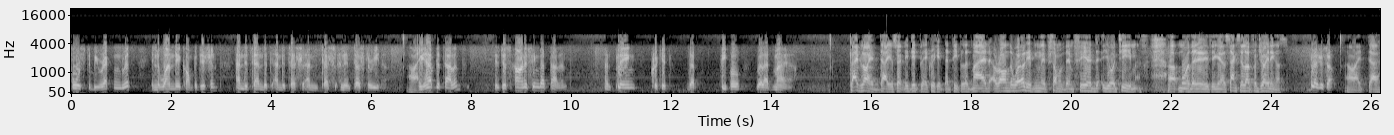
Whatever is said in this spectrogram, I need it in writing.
force to be reckoned with in the one-day competition and the and the, and the test and test and in test arena. All right. We have the talent. It's just harnessing that talent and playing cricket that people will admire. Clive Lloyd, uh, you certainly did play cricket that people admired around the world, even if some of them feared your team uh, more than anything else. Thanks a lot for joining us. Pleasure, sir. All right. Uh,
